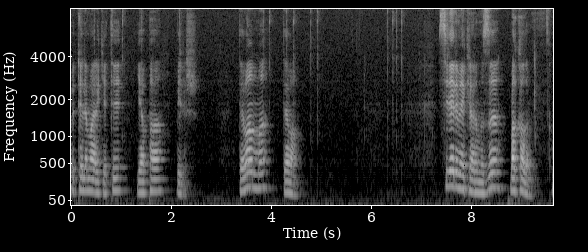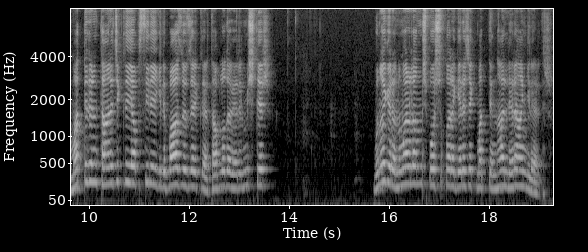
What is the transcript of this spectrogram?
Öteleme hareketi yapabilir. Devam mı? Devam. Silelim ekranımızı. Bakalım. Maddelerin tanecikli yapısı ile ilgili bazı özellikler tabloda verilmiştir. Buna göre numaralanmış boşluklara gelecek maddenin halleri hangileridir?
